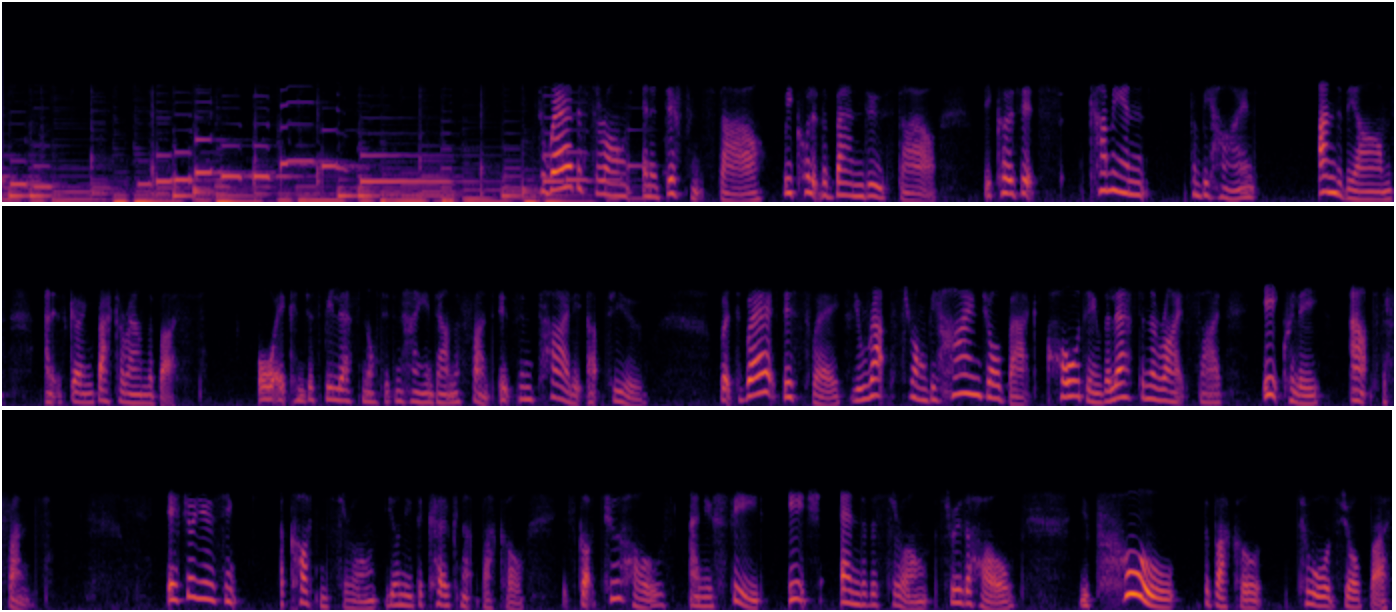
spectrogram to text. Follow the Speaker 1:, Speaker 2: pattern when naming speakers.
Speaker 1: To wear the sarong in a different style, we call it the bandeau style because it's coming in from behind, under the arms, and it's going back around the bust. Or it can just be left knotted and hanging down the front. It's entirely up to you. But to wear it this way, you wrap the sarong behind your back, holding the left and the right side equally out to the front. If you're using a cotton sarong, you'll need the coconut buckle. It's got two holes and you feed each end of the sarong through the hole. You pull the buckle towards your bust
